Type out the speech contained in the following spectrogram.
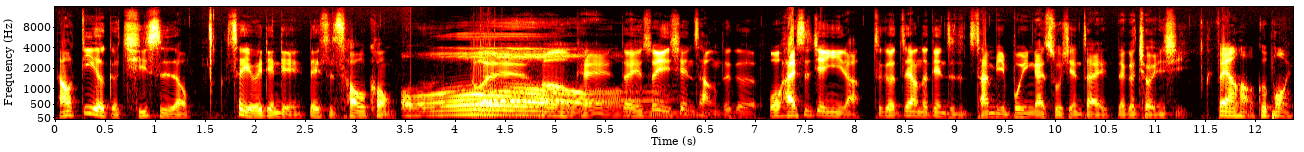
然后第二个，其实哦，这有一点点类似操控，哦对，OK，对，所以现场这个我还是建议啦，这个这样的电子产品不应该出现在那个球员席。非常好，Good point。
